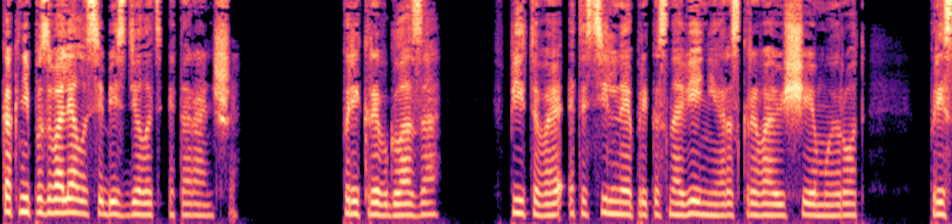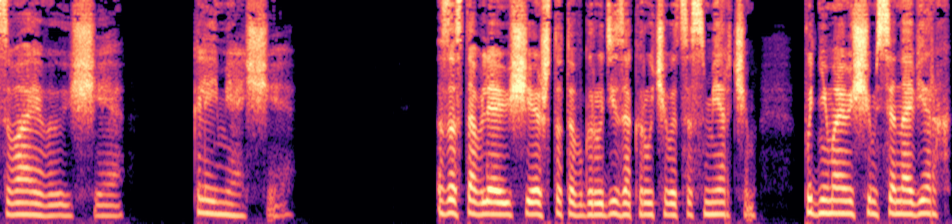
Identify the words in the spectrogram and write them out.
как не позволяла себе сделать это раньше. Прикрыв глаза, впитывая это сильное прикосновение, раскрывающее мой рот — присваивающее, клеймящее. Заставляющее что-то в груди закручиваться смерчем, поднимающимся наверх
